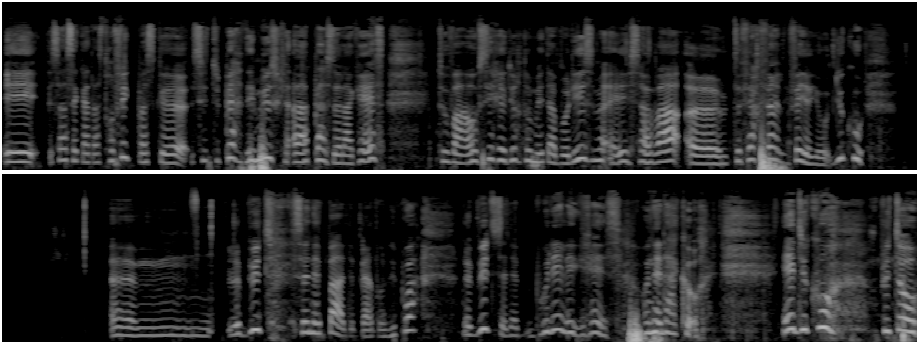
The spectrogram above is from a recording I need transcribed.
Et ça, c'est catastrophique parce que si tu perds des muscles à la place de la graisse, tu vas aussi réduire ton métabolisme et ça va te faire faire l'effet yo-yo. Du coup, euh, le but, ce n'est pas de perdre du poids, le but, c'est de brûler les graisses. On est d'accord. Et du coup, plutôt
